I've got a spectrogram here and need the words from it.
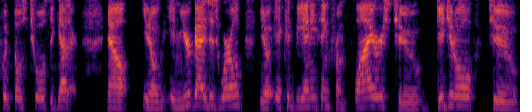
put those tools together. Now, you know, in your guys' world, you know, it could be anything from flyers to digital to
